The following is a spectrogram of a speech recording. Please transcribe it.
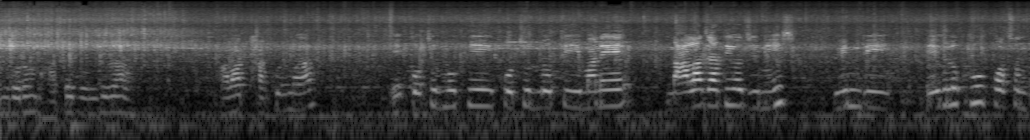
গরম গরম ভাতে বন্ধুরা, আমার ঠাকুরমা এই কচুরমুখী, কচুরলতি মানে নালা জাতীয় জিনিস, ভিন্ডি, এগুলো খুব পছন্দ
